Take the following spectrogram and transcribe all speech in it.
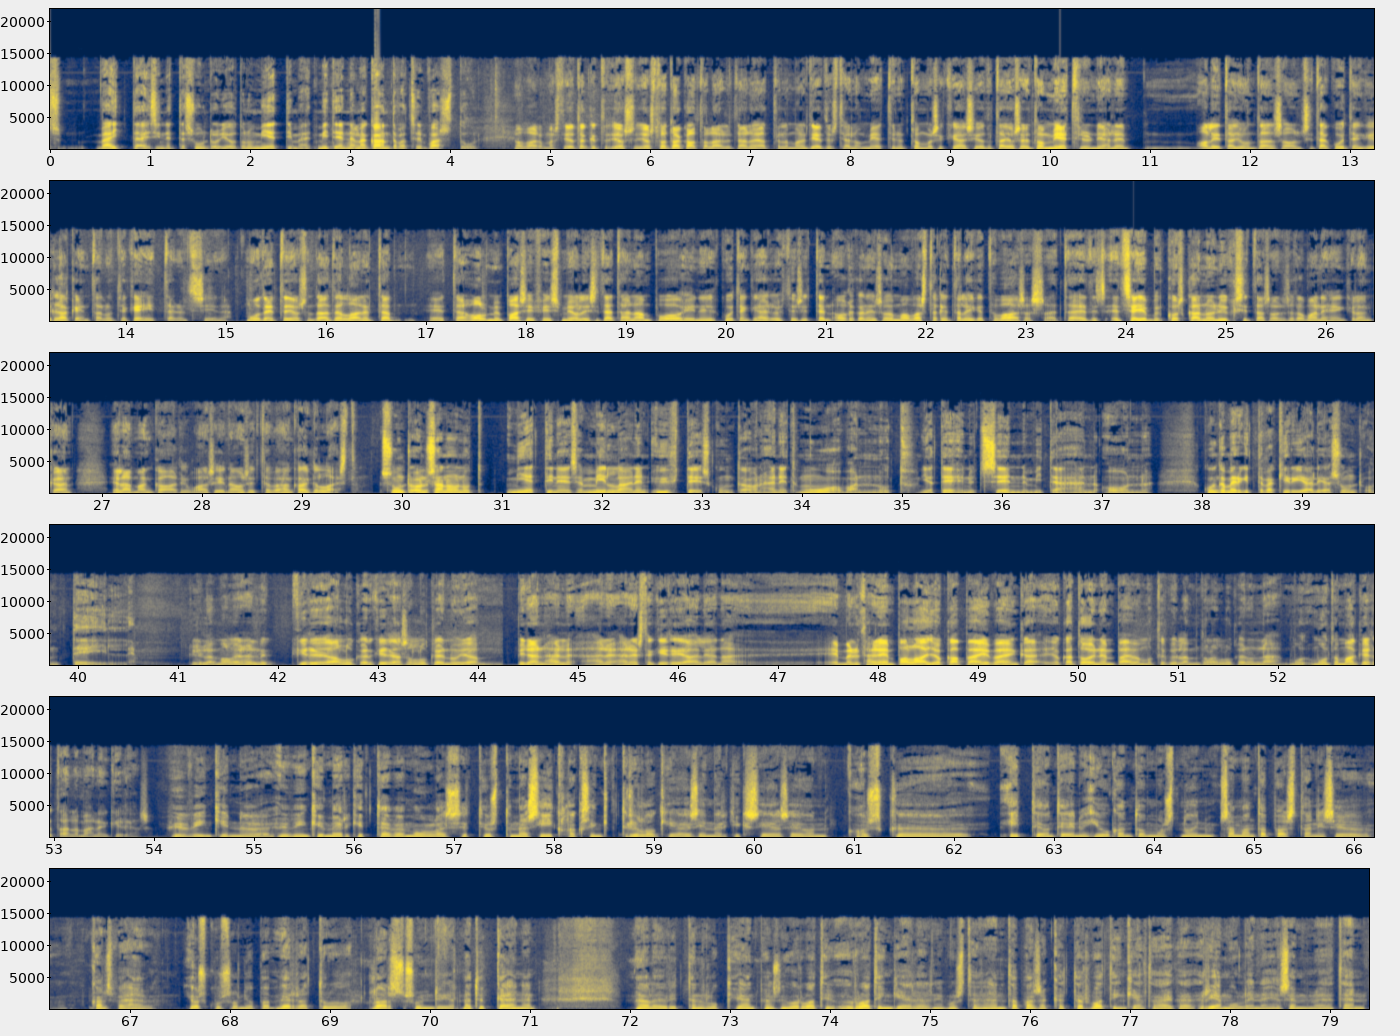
väittäisin, että Sund on joutunut miettimään, että miten nämä kantavat sen vastuun. No varmasti, jotakin, jos, jos tota kautta lähdetään ajattelemaan, niin tietysti hän on miettinyt tuommoisiakin asioita, tai jos hän nyt on miettinyt, niin hänen alitajuntansa on sitä kuitenkin rakentanut ja kehittänyt siinä. Mutta että jos nyt ajatellaan, että, että Holmin pasifismi oli sitä, että hän ampuu ohi, niin kuitenkin hän ryhtyi sitten organisoimaan vastarintaliikettä Vaasassa. Että, että, että se ei ole koskaan noin yksitasoinen se romaanihenkilönkään elämänkaari, vaan siinä on sitten vähän kaikenlaista. Sund on sanonut miettineensä, millainen yhteiskunta on hänet muovannut ja tehnyt sen, mitä hän on. Kuinka merkittävä kirjailija Sund on teille? Kyllä, mä olen hänen kirjansa lukenut ja pidän hän, häne, hänestä kirjailijana. En mä nyt hänen palaa joka päivä enkä joka toinen päivä, mutta kyllä mä olen lukenut nämä, muutamaan kertaan nämä hänen kirjansa. Hyvinkin, hyvinkin merkittävä mulle sitten just tämä Siiklaksin trilogia esimerkiksi ja se on, koska itse on tehnyt hiukan tuommoista noin samantapasta, niin se myös vähän Joskus on jopa verrattu Lars Sundia. Mä tykkään hänen Mä olen yrittänyt lukea häntä myös niin ruoti, ruotin kielellä, niin minusta hänen tapansa käyttää ruotin kieltä aika riemullinen ja semmoinen, että hän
